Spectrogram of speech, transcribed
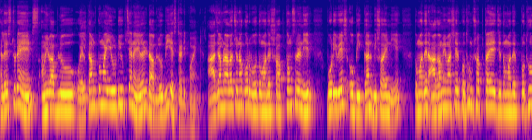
হ্যালো স্টুডেন্টস আমি Bablu. Welcome to my YouTube channel W B study point আজ আমরা আলোচনা করব তোমাদের সপ্তম শ্রেণির পরিবেশ ও বিজ্ঞান বিষয় নিয়ে। তোমাদের আগামী মাসের প্রথম সপ্তাহে যে তোমাদের প্রথম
